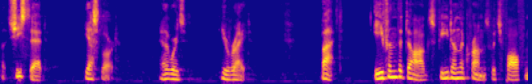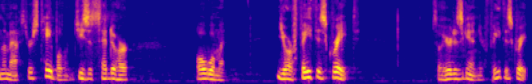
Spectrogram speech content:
But she said, Yes, Lord. In other words, you're right. But even the dogs feed on the crumbs which fall from the master's table. And Jesus said to her, O woman, your faith is great. So here it is again. Your faith is great.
